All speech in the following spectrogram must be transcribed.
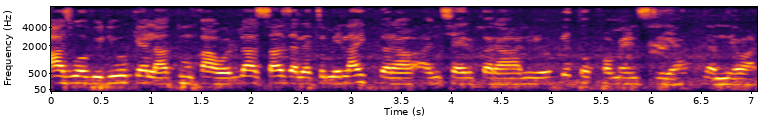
आज हो विडियो केला. तुमकां आवडलो आसा जाल्यार तुमी लायक करा आनी शेअर करा. आनी योग्य तो कमेंट्स दिया धन्यवाद.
